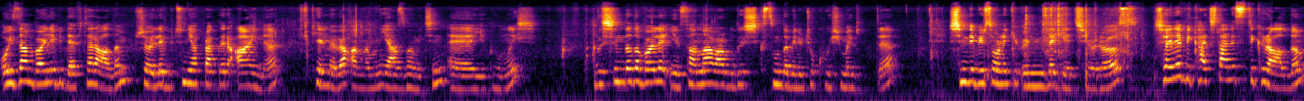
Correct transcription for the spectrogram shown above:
O yüzden böyle bir defter aldım. Şöyle bütün yaprakları aynı. Kelime ve anlamını yazmam için e, yapılmış. Dışında da böyle insanlar var. Bu dış kısmı da benim çok hoşuma gitti. Şimdi bir sonraki ürünümüze geçiyoruz. Şöyle birkaç tane sticker aldım.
